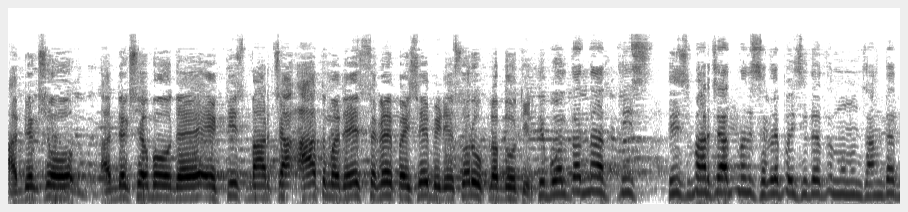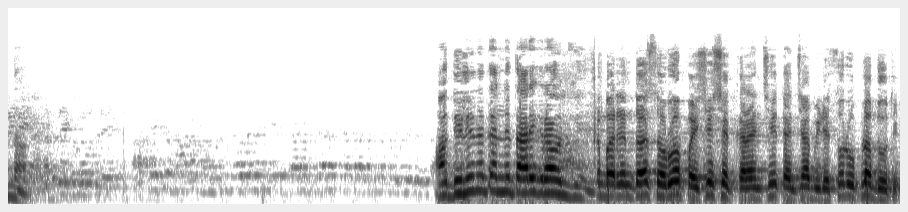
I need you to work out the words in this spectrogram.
अध्यक्ष अध्यक्ष महोदय एकतीस मार्चच्या आतमध्ये सगळे पैसे बीडीएसवर उपलब्ध होतील. ते बोलतात ना तीस तीस मार्च आतमध्ये सगळे पैसे देतात म्हणून सांगतात ना. अहो दिली ना त्यांनी तारीख राहुलजी. पर्यंत सर्व पैसे शेतकऱ्यांचे त्यांच्या बीडीएसवर उपलब्ध होतील.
